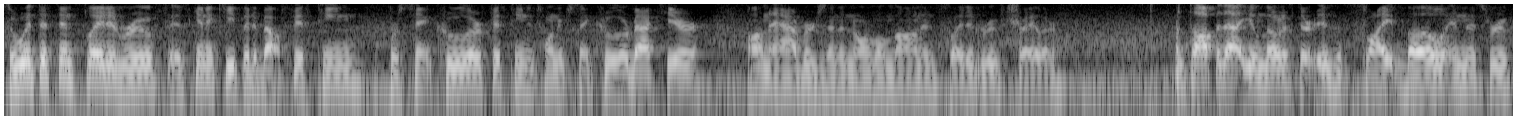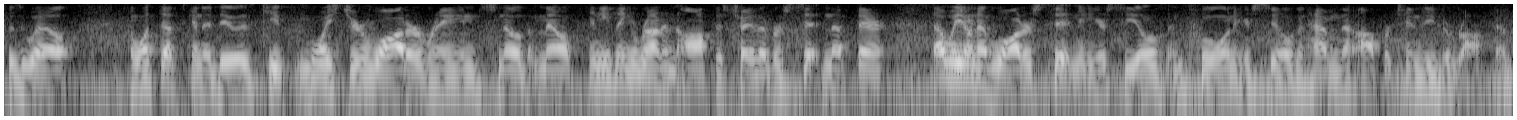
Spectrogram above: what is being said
So with this insulated roof, it's gonna keep it about 15% cooler, 15 to 20% cooler back here on average than a normal non-insulated roof trailer. On top of that, you'll notice there is a slight bow in this roof as well. And what that's gonna do is keep moisture, water, rain, snow that melts, anything running off this trailer or sitting up there. That way you don't have water sitting at your seals and pooling at your seals and having that opportunity to rot them.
